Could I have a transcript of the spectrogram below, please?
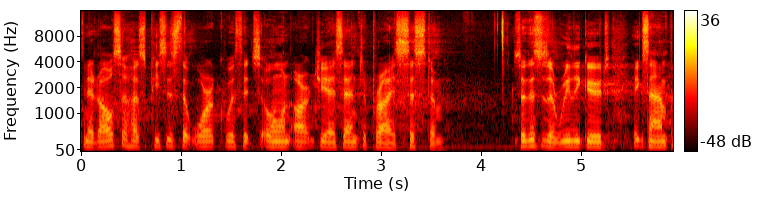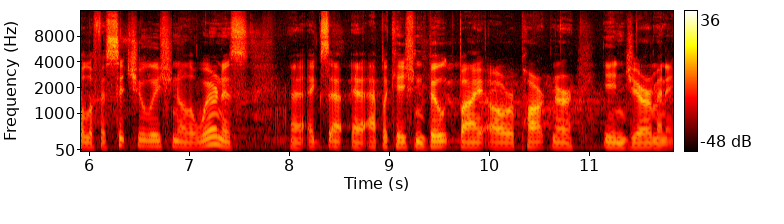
and it also has pieces that work with its own ArcGIS Enterprise system. So this is a really good example of a situational awareness uh, uh, application built by our partner in Germany.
